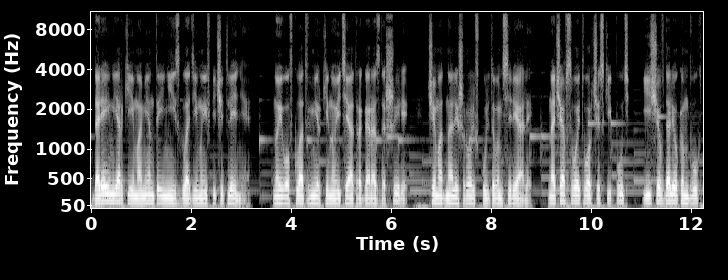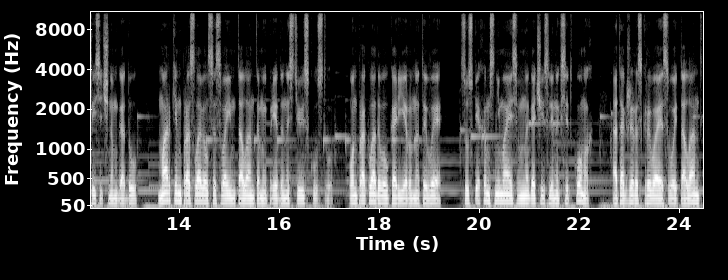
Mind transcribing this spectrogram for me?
даря им яркие моменты и неизгладимые впечатления. Но его вклад в мир кино и театра гораздо шире, чем одна лишь роль в культовом сериале. Начав свой творческий путь, еще в далеком 2000 году, Маркин прославился своим талантом и преданностью искусству. Он прокладывал карьеру на ТВ, с успехом снимаясь в многочисленных ситкомах, а также раскрывая свой талант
